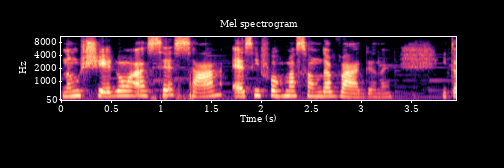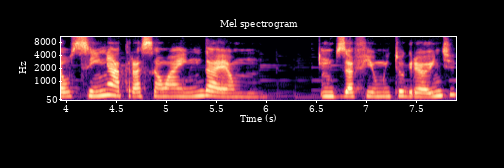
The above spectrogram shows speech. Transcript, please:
não chegam a acessar essa informação da vaga, né? Então, sim, a atração ainda é um, um desafio muito grande.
